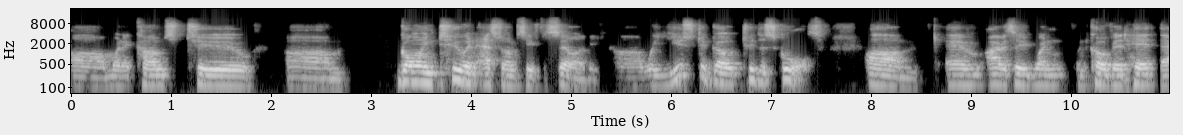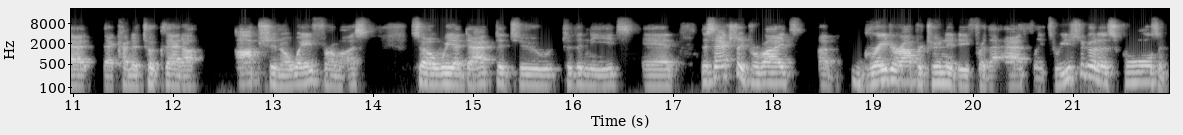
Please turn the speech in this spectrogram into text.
um, when it comes to um, going to an SOMC facility. Uh, we used to go to the schools. Um, and obviously when, when COVID hit that, that kind of took that op- option away from us. So we adapted to, to the needs and this actually provides a greater opportunity for the athletes. We used to go to the schools and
